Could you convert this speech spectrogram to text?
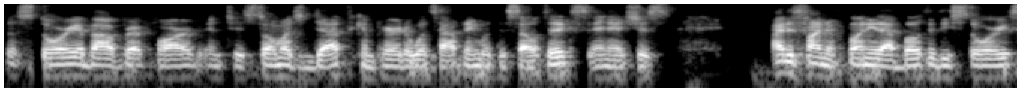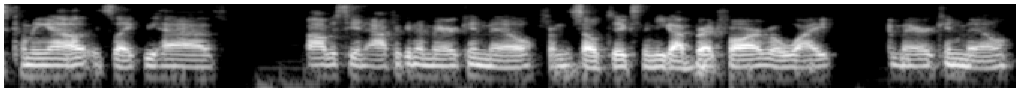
the story about Brett Favre into so much depth compared to what's happening with the Celtics, and it's just, I just find it funny that both of these stories coming out. It's like we have obviously an African American male from the Celtics, then you got Brett Favre, a white American male,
